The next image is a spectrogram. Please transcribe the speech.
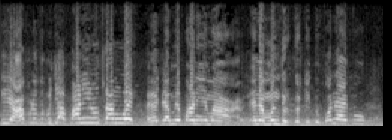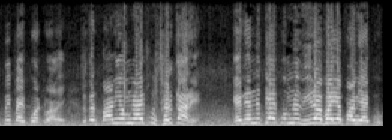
કહીએ આપણે તો પછી આ પાણીનું કામ હોય. એટલે અમે પાણી એમાં એને મંજૂર કરી દીધું. કોને આપ્યું? પીપાઈ પોટવાળે તો પાણી અમને આપ્યું સરકારે. એને નથી આપ્યું, અમને વીરાભાઈએ પાણી આપ્યું.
